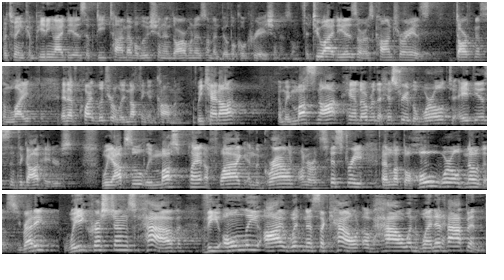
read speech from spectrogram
between competing ideas of deep time evolution and Darwinism and biblical creationism. The two ideas are as contrary as darkness and light and have quite literally nothing in common. We cannot and we must not hand over the history of the world to atheists and to God haters. We absolutely must plant a flag in the ground on Earth's history and let the whole world know this. You ready? We Christians have the only eyewitness account of how and when it happened.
